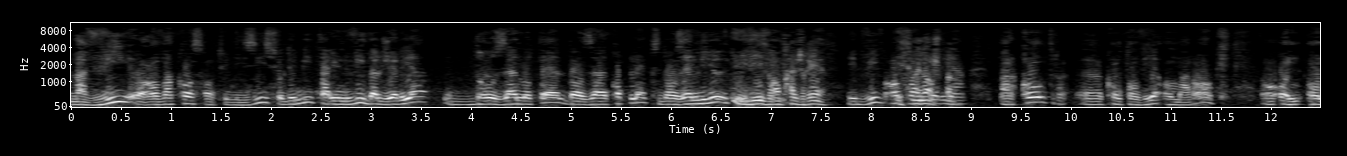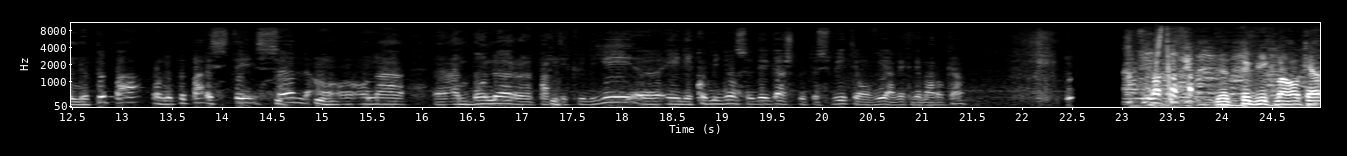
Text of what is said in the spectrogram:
la vie en vacances en Tunisie se limite à une vie d'Algérien dans un hôtel, dans un complexe, dans un lieu. Ils vivent entre Algériens. Ils vivent entre Algériens. Par contre, euh, quand on vient au Maroc, on, ne peut pas, on ne peut pas rester seul. Mm. On, a euh, un bonheur particulier et les communions se dégagent tout de suite et on vit avec les Marocains. Le public marocain,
